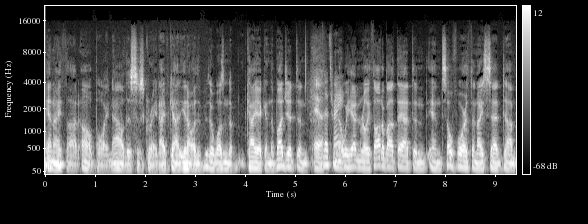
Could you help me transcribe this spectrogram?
And I thought, "Oh boy, now this is great. I've got you know there wasn't a kayak in the budget, and Yeah. That's you know, we hadn't really thought about that, and and so forth." And I said, um,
